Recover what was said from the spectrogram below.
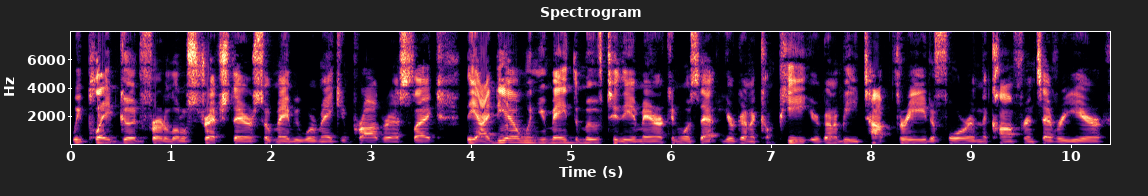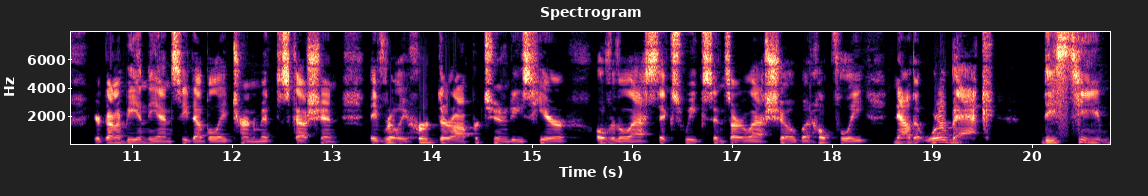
we played good for a little stretch there, so maybe we're making progress. Like the idea when you made the move to the American was that you're going to compete, you're going to be top three to four in the conference every year, you're going to be in the NCAA tournament discussion. They've really hurt their opportunities here over the last six weeks since our last show, but hopefully now that we're back, this team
